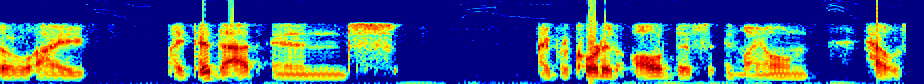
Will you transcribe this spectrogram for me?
so I I did that, and I recorded all of this in my own house.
